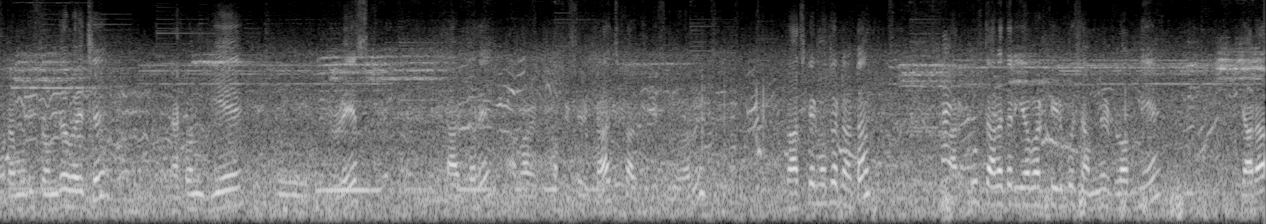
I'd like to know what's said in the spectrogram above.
মোটামুটি সন্ধে হয়েছে, এখন গিয়ে রেস্ট তারপরে আমার অফিসের কাজ, কাল থেকে শুরু হবে। তো আজকের মতো টাটা, আর খুব তাড়াতাড়ি আবার ফিরবো সামনের ব্লগ নিয়ে। যারা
